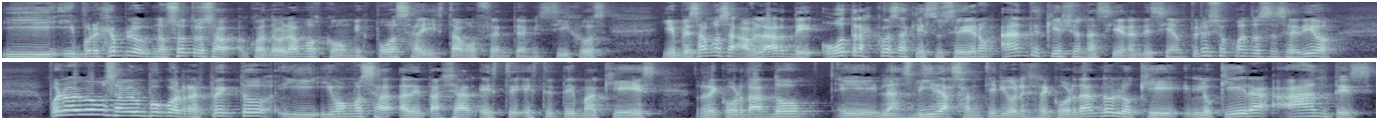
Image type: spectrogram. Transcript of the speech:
Y, y por ejemplo, nosotros ah, cuando hablamos con mi esposa y estamos frente a mis hijos, y empezamos a hablar de otras cosas que sucedieron antes que ellos nacieran, decían, pero eso cuándo sucedió? Bueno, hoy vamos a ver un poco al respecto y, vamos a, detallar este, este tema que es recordando eh, las vidas anteriores, recordando lo que, lo que era antes.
